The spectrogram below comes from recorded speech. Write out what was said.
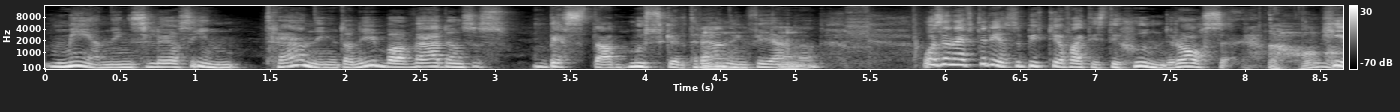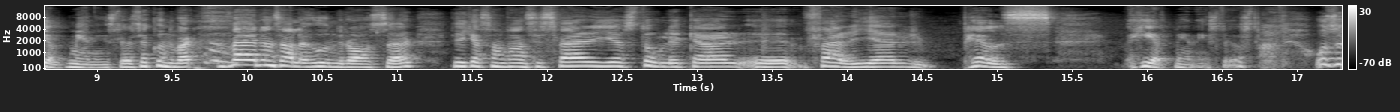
meningslös inträning utan det är bara världens bästa muskelträning för hjärnan. Och sen efter det så bytte jag faktiskt till hundraser. Jaha. Helt meningslöst. Jag kunde vara världens alla hundraser. Vilka som fanns i Sverige, storlekar, eh, färger, päls. Helt meningslöst. Och så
